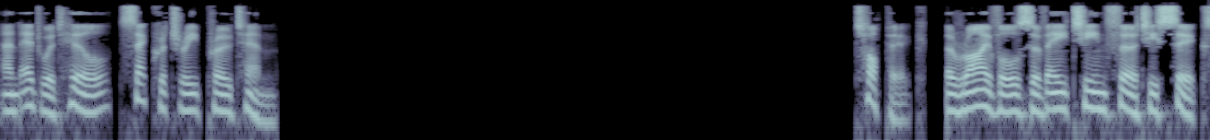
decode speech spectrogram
and Edward Hill, secretary pro tem. Arrivals of 1836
